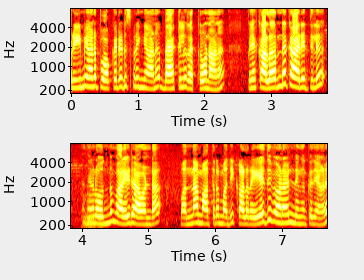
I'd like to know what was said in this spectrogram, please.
പ്രീമിയം ആണ് പോക്കറ്റഡ് സ്പ്രിംഗ് ആണ് ബാക്കിൽ റെക്രോൺ ആണ്. പിന്നെ കളറിന്റെ കാര്യത്തിൽ നിങ്ങൾ ഒന്നും വറീഡ് ആവണ്ട. വന്നാൽ മാത്രം മതി. കളർ ഏത് വേണമെങ്കിലും നിങ്ങൾക്ക് ഞങ്ങൾ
